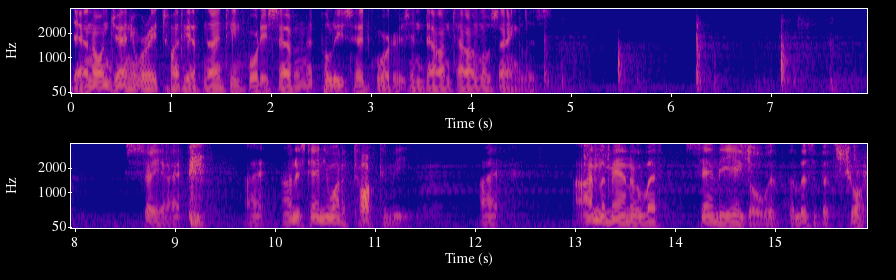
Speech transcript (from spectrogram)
Then, on January 20th, 1947, at police headquarters in downtown Los Angeles, Say, I, I understand you want to talk to me. I, I'm the man who left San Diego with Elizabeth Short.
